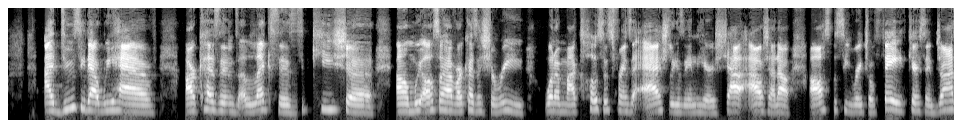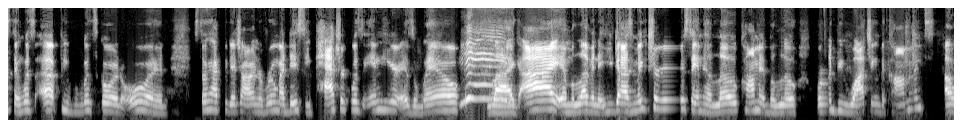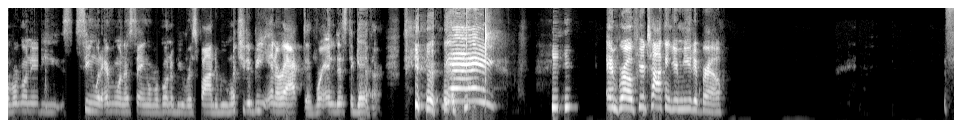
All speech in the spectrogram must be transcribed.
I do see that we have our cousins Alexis, Keisha. Um, we also have our cousin Cherie. One of my closest friends, Ashley, is in here. Shout out, shout out. I also see Rachel Faith, Kirsten Johnston. What's up, people? What's going on? So happy that y'all in the room. I did see Patrick was in here as well. Yay! Like I am loving it. You guys make sure you're saying hello, comment below. We're going to be watching the comments. Uh, we're going to be seeing what everyone is saying and we're going to be responding. We want you to be interactive. We're in this together. Yay! and bro, if you're talking, you're muted, bro.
